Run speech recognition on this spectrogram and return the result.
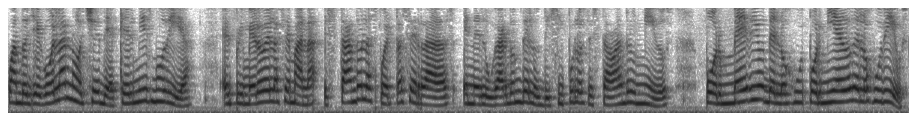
cuando llegó la noche de aquel mismo día, el primero de la semana, estando las puertas cerradas en el lugar donde los discípulos estaban reunidos, por medio de por miedo de los judíos.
